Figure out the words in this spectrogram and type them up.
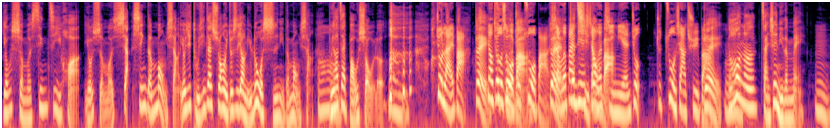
有什么新计划，有什么下新的梦想，尤其土星在双鱼，就是要你落实你的梦想，哦、不要再保守了，嗯、就来吧，对，要做什么就做吧，对想了半天，想了几年，就就做下去吧，对，然后呢，嗯、展现你的美，嗯。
